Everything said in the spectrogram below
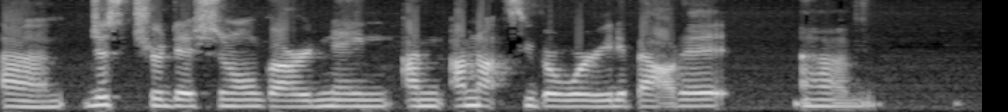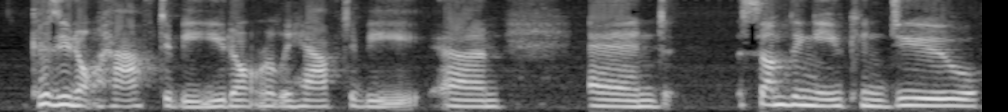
um, just traditional gardening. I'm, I'm not super worried about it because um, you don't have to be. You don't really have to be. Um, and something you can do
